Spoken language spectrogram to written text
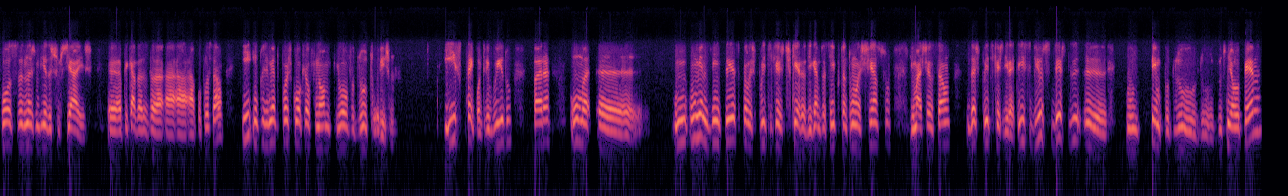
fosse nas medidas sociais eh, aplicadas à, à, à, população e, inclusive, depois com aquele fenómeno que houve do terrorismo. E isso tem contribuído para uma, uh, um, menos interesse pelas políticas de esquerda, digamos assim, portanto, um ascenso e uma ascensão das políticas de direita. Isso viu-se desde uh, o tempo do, do, do Sr. Le Pen,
